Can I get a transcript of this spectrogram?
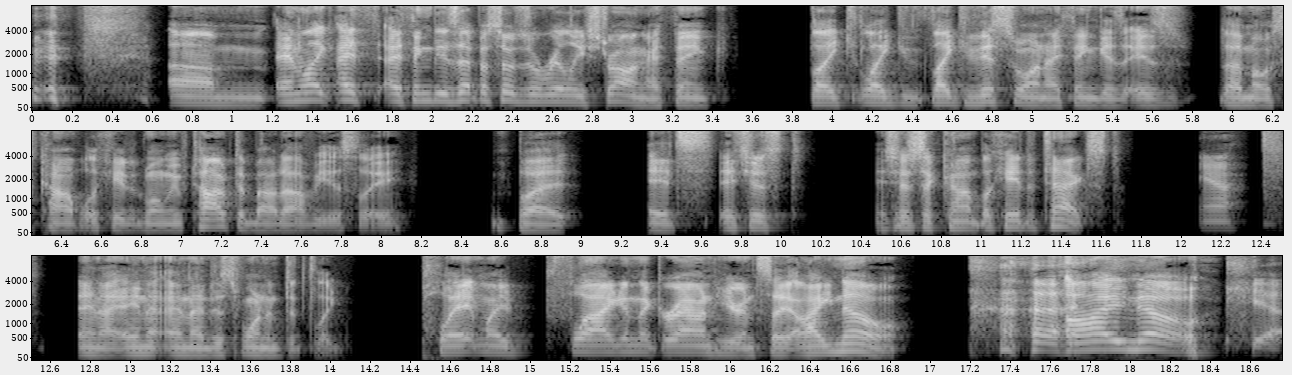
um, and like I th- I think these episodes are really strong. I think like like like this one I think is is the most complicated one we've talked about, obviously, but it's it's just it's just a complicated text. Yeah. And I and, and I just wanted to like plant my flag in the ground here and say I know, I know. yeah,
